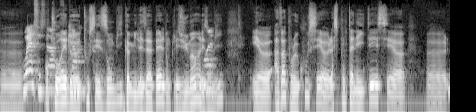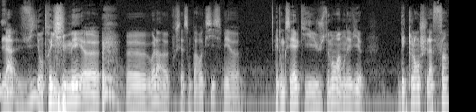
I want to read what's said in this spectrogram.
Euh, Ouais c'est ça. entourés de clairement. tous ces zombies, comme ils les appellent, donc les humains, les Ouais. zombies. Et euh, Ava, pour le coup, c'est euh, la spontanéité, c'est euh, la vie, entre guillemets, voilà, poussée à son paroxysme. Et, et donc, c'est elle qui, justement, à mon avis, déclenche la fin.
